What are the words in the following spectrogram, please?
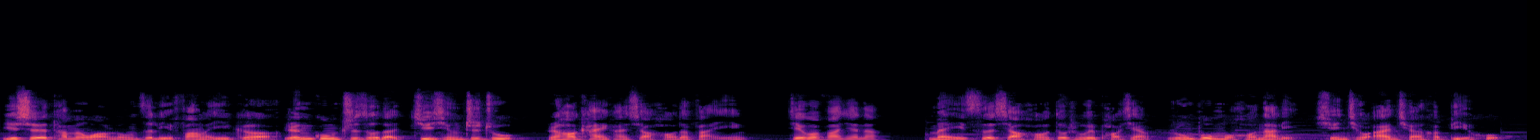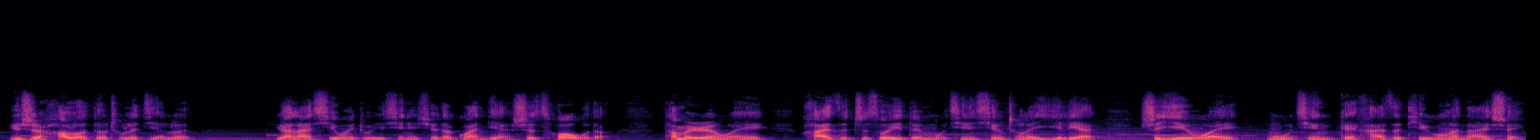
于是他们往笼子里放了一个人工制作的巨型蜘蛛，然后看一看小猴的反应。结果发现呢。每一次小猴都是会跑向绒布母猴那里寻求安全和庇护，于是哈洛得出了结论：原来行为主义心理学的观点是错误的。他们认为孩子之所以对母亲形成了依恋，是因为母亲给孩子提供了奶水。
